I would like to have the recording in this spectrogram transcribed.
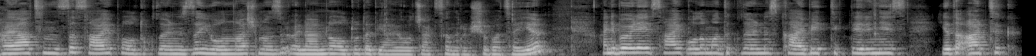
hayatınızda sahip olduklarınızda yoğunlaşmanızın önemli olduğu da bir ay olacak sanırım Şubat ayı. Hani böyle sahip olamadıklarınız, kaybettikleriniz ya da artık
